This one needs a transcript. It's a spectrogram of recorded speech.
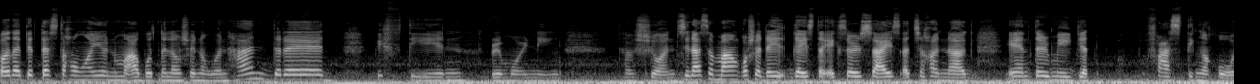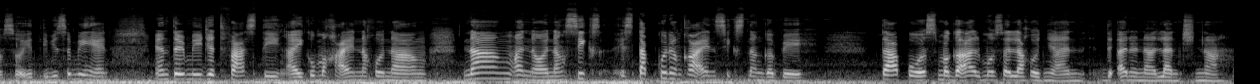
Pag nagte-test ako ngayon, umaabot na lang siya ng 115 every morning. Tapos yun, sinasamahan ko siya guys ng exercise at saka nag-intermediate fasting ako. So, it, ibig sabihin, intermediate fasting ay kumakain ako ng, ng ano, ng 6, stop ko ng kain 6 ng gabi. Tapos, mag-aalmusal ako niyan, ano na, lunch na.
